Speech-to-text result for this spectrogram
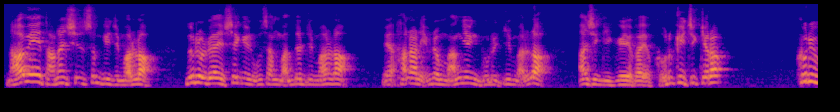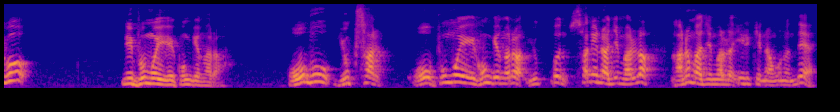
나 외에 다른 신 섬기지 말라. 너를 위하여 새긴 우상 만들지 말라. 예, 하나님 이런 망령 부르지 말라. 안식일 교회 가여 그렇게 지켜라. 그리고 네 부모에게 공경하라. 오부 육살. 오 부모에게 공경하라. 6번 살인하지 말라. 간음하지 말라. 이렇게 나오는데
